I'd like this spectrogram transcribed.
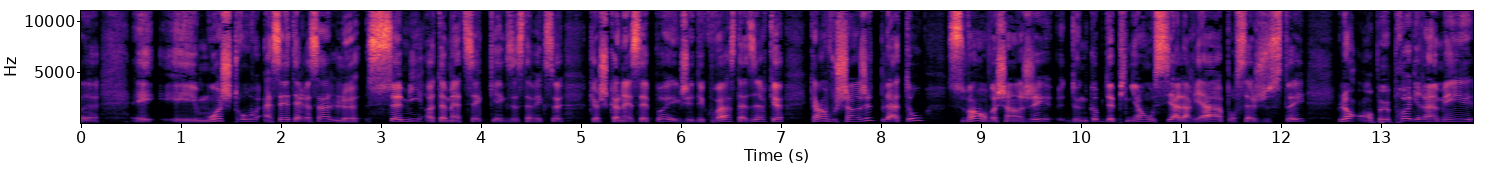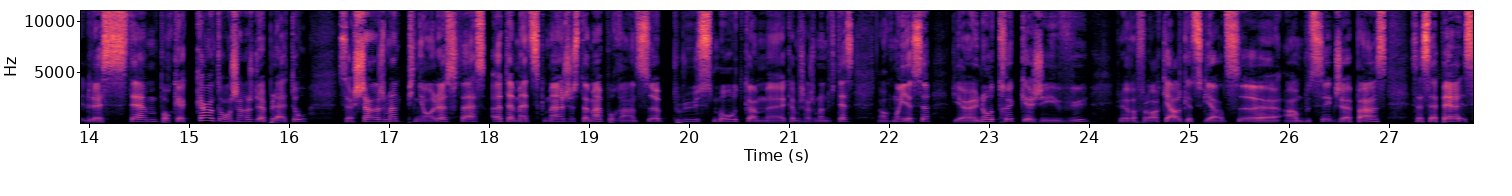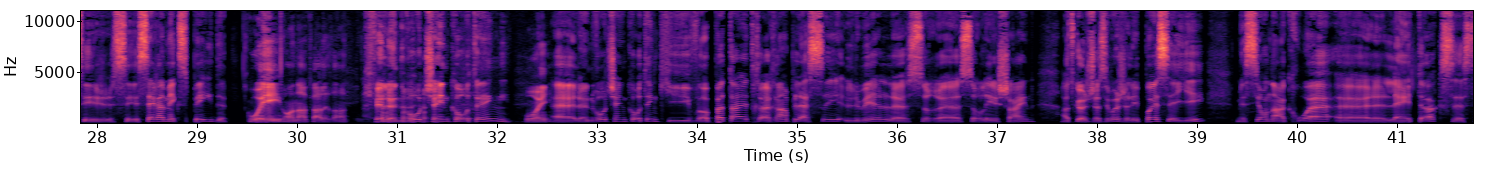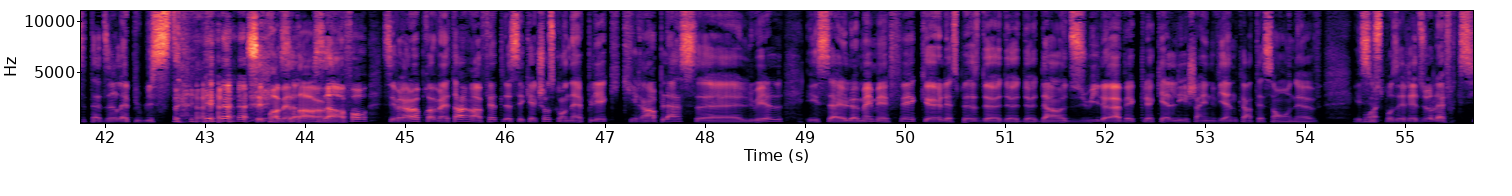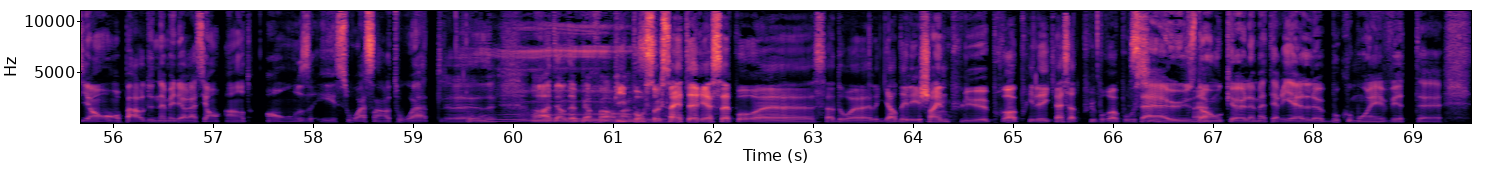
Et, et moi, je trouve assez intéressant le semi-automatique qui existe avec ça, que je connaissais pas et que j'ai découvert. C'est-à-dire que quand vous changez de plateau, souvent, on va changer d'une coupe de pignon aussi à l'arrière pour s'ajuster. Puis là, on peut programmer le système pour que quand on change de plateau, ce changement de pignon-là se fasse automatiquement, justement pour rendre ça plus smooth comme, euh, comme changement de vitesse. Donc, moi, il y a ça. Puis, il y a un autre truc que j'ai vu. Puis là, il va falloir, Carl, que tu gardes ça euh, en boutique, je pense. Ça s'appelle, c'est c'est Ceramic Speed Oui, on en parlait tantôt. qui fait le nouveau chain coating. Oui. Euh, le nouveau chain coating qui va peut-être remplacer l'huile sur, euh, sur les chaînes. En tout cas, je ne sais pas, je ne l'ai pas essayé, mais si on en croit euh, l'intox, c'est-à-dire la publicité. c'est prometteur. en fond, c'est vraiment prometteur. En fait, c'est quelque chose qu'on applique qui remplace euh, l'huile et ça a le même effet que l'espèce de, d'enduit là, avec lequel les chaînes viennent quand elles sont neuves. Et c'est supposé réduire la friction. On parle d'une amélioration entre 11 et 60 watts en termes de performance. Puis pour ceux qui ne s'intéressaient pas, ça doit garder les chaînes plus propres et les cassettes plus propres aussi. Ça use hein? donc le matériel beaucoup moins vite.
